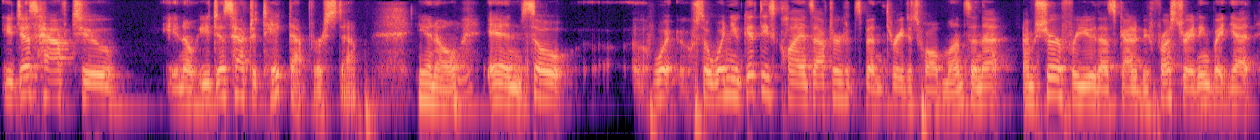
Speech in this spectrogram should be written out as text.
you just have to you know you just have to take that first step you know mm-hmm. and so uh, what, so when you get these clients after it's been three to 12 months, and that I'm sure for you that's got to be frustrating, but yet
